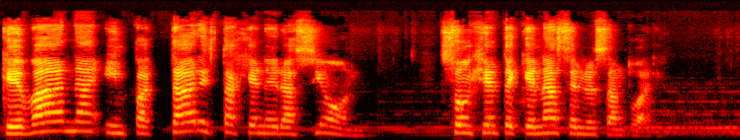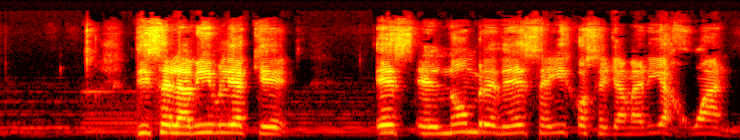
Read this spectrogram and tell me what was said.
que van a impactar esta generación son gente que nace en el santuario. Dice la Biblia que es el nombre de ese hijo se llamaría Juan.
